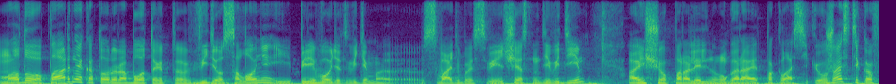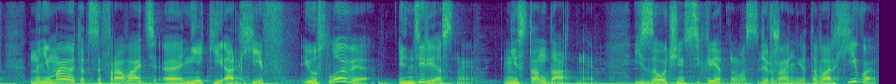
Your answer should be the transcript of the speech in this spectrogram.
Молодого парня, который работает в видеосалоне и переводит, видимо, свадьбы с VHS на DVD, а еще параллельно угорает по классике ужастиков, нанимают оцифровать э, некий архив. И условия интересные нестандартные. Из-за очень секретного содержания этого архива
